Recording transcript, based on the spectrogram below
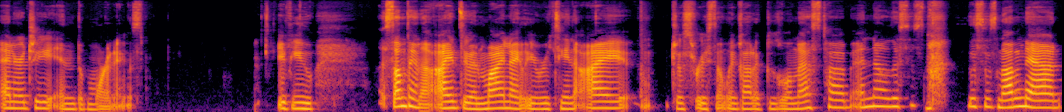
energy in the mornings. If you something that I do in my nightly routine, I just recently got a Google Nest Hub and no this is not this is not an ad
